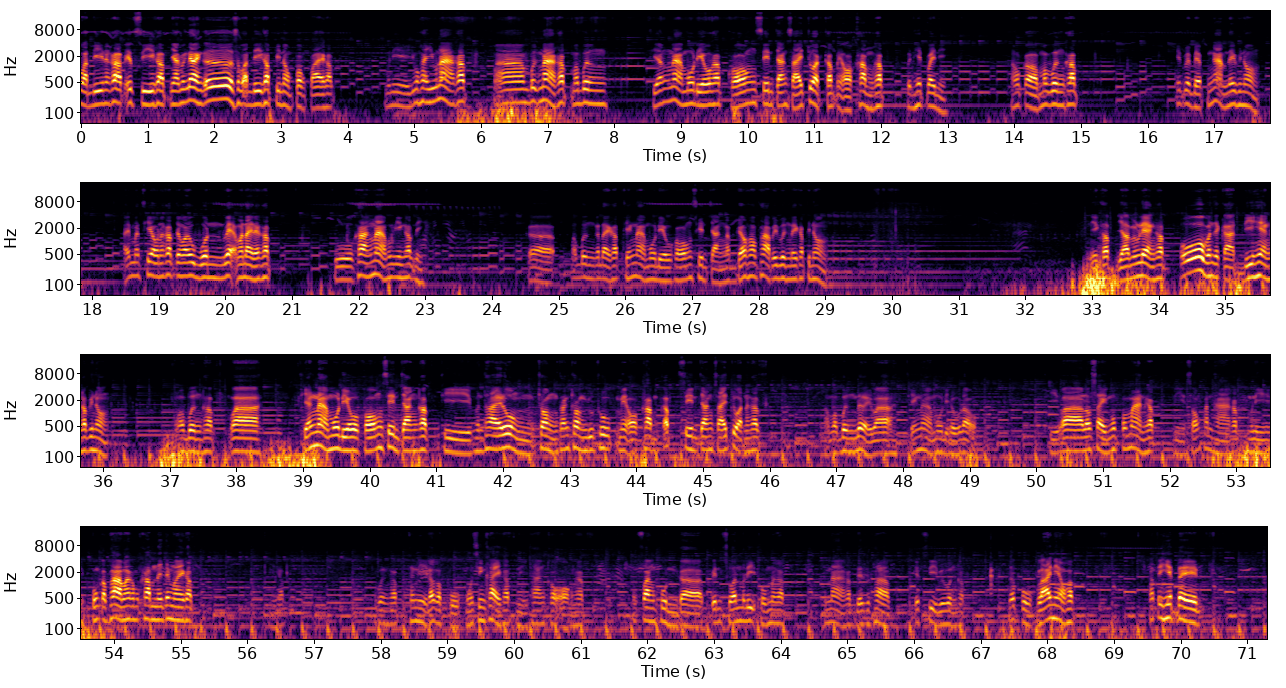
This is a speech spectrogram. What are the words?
สวัสดีนะครับ FC ครับยามแดงๆเออสวัสดีครับพี่น้องปองไปครับวันนี้ยูไฮยูหน้าครับ มาเบื้องหน้าครับ มาเบื้องเถียงหน้าโมเดลครับ ของเซนจางสายจวดครับไม่ออกค่ำครับเป็นเฮ็ดไว้นี่เขาก็มาเบื้องครับเฮ็ดไว้แบบงามเลยพี่น้องไปมาเที่ยวนะครับจังหวัดอุบลแวะมาได้นะครับอยู่ข้างหน้าผมเองครับนี่ก็มาเบิ่งกันได้ครับเทียงหน้าโมเดลของเซียนจังครับเดี๋ยวเขาพาไปเบิ่งเลยครับพี่น้อง นี่ครับยามแรงครับ โอ้บรรยากาศดีแห้งครับพี่น้อง มาเบิ่งครับว่าเทียงหน้าโมเดลของเซียนจังครับ ที่พันทายร่วงช่องทั้งช่อง YouTube ไม่ออกคำกับเซียนจังสายจวดนะครับเอามาเบิ่งเลยว่าเทียงหน้าโมเดลเรา ที่ว่าเราใส่งบประมาณครับนี่สองพันหาครับมื้อนี้ผมกับผ้ามาคำๆในจังหน่อยครับนี่ครับเบิ่งครับทั้งนี้เราก็ปลูกหัวซิงไข่ครับนี่ทางเข้าออกนะครับ ฟังพุ่นก็เป็นสวนมะลิผมนะครับหน้าครับเดี๋ยวจะพาเอฟซีไปเบิ่งครับ แล้วปลูกหลายแนวครับถ้าได้เฮ็ดได้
